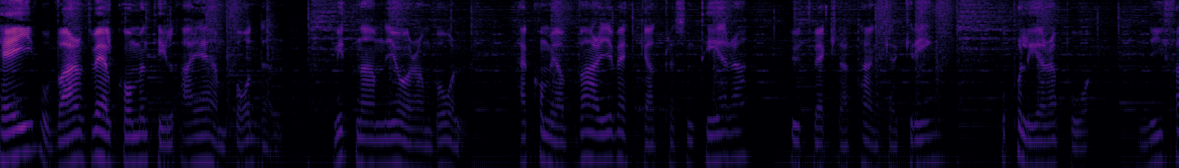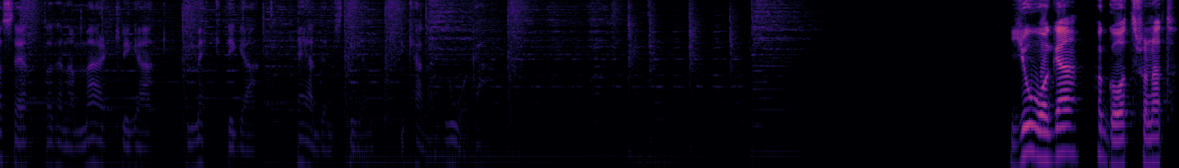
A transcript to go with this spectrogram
Hej och varmt välkommen till I am-podden. Mitt namn är Göran Boll. Här kommer jag varje vecka att presentera, utveckla tankar kring och polera på en ny facett av denna märkliga, mäktiga ädelsten vi kallar yoga. Yoga har gått från att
